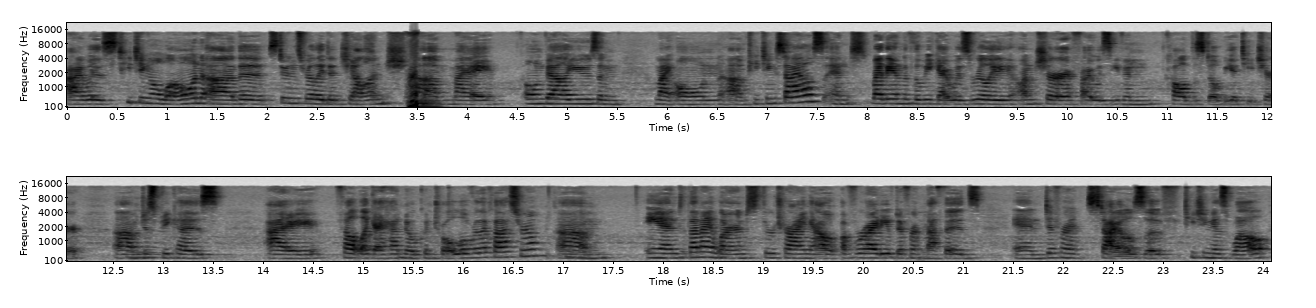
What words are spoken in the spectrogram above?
I was teaching alone, uh, the students really did challenge um, my own values and my own um, teaching styles. And by the end of the week, I was really unsure if I was even called to still be a teacher, um, mm-hmm. just because I felt like I had no control over the classroom. Um, mm-hmm. And then I learned through trying out a variety of different methods and different styles of teaching as well.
